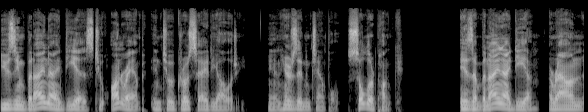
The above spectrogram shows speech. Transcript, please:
using benign ideas to on ramp into a gross ideology. And here's an example solar punk is a benign idea around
